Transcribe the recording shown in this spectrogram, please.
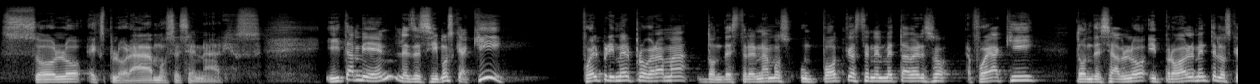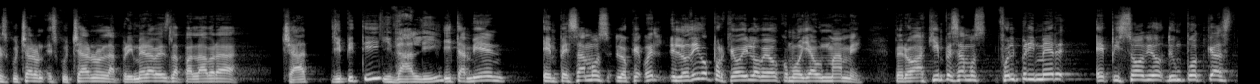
solo exploramos escenarios. Y también les decimos que aquí fue el primer programa donde estrenamos un podcast en el metaverso. Fue aquí donde se habló y probablemente los que escucharon, escucharon la primera vez la palabra chat GPT. Y Dali. Y también empezamos lo que, lo digo porque hoy lo veo como ya un mame, pero aquí empezamos, fue el primer episodio de un podcast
